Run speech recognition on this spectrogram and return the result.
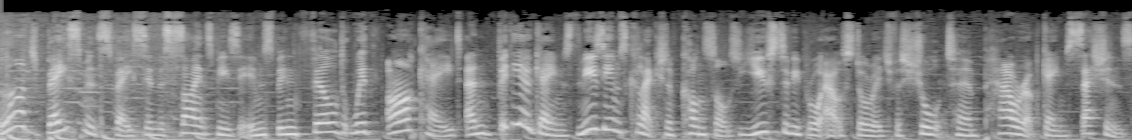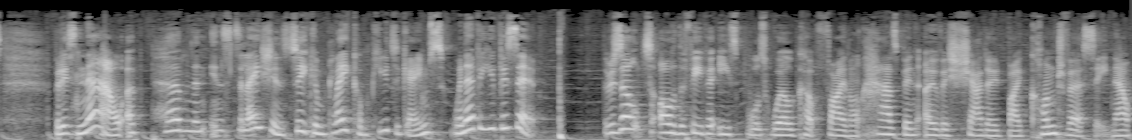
A large basement space in the Science Museum's been filled with arcade and video games. The museum's collection of consoles used to be brought out of storage for short term power up game sessions, but it's now a permanent installation so you can play computer games whenever you visit. The result of the FIFA Esports World Cup final has been overshadowed by controversy. Now,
